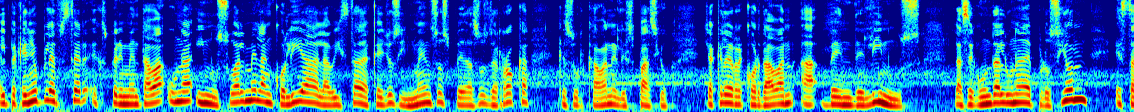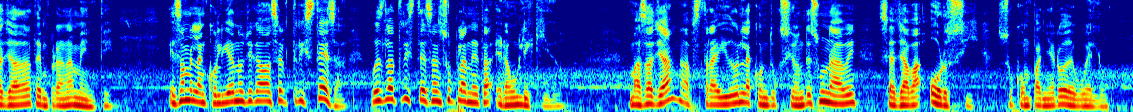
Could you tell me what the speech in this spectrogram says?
el pequeño Plebster experimentaba una inusual melancolía a la vista de aquellos inmensos pedazos de roca que surcaban el espacio, ya que le recordaban a Vendelinus, la segunda luna de Procyon, estallada tempranamente. Esa melancolía no llegaba a ser tristeza, pues la tristeza en su planeta era un líquido. Más allá, abstraído en la conducción de su nave, se hallaba Orsi, su compañero de vuelo.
